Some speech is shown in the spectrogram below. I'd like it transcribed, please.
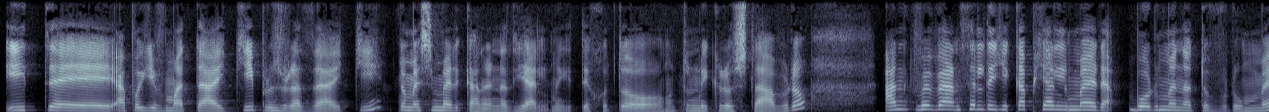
είτε απογευματάκι προς βραδάκι, το μεσημέρι κάνω ένα διάλειμμα γιατί έχω το, τον μικρό σταύρο, αν βέβαια αν θέλετε για κάποια άλλη μέρα μπορούμε να το βρούμε.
